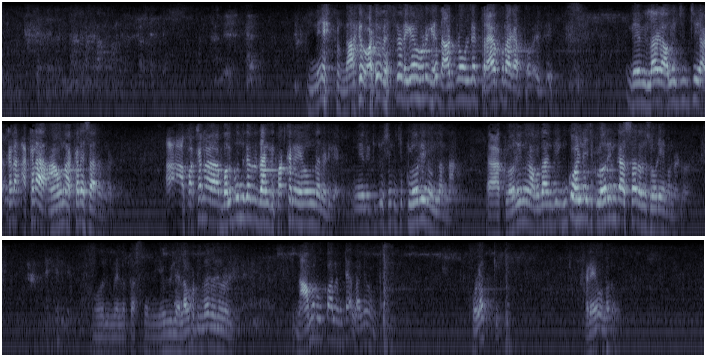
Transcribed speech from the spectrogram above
నేను నాకు వాడు రెస్ట్ అడిగేవాడికి దాంట్లో ఉండే ట్రాప్ నాకు అర్థమైంది. నేను ఇలాగ ఆలోచించి అక్కడ అక్కడ అవును అక్కడే సార్ అన్నాడు. ఆ పక్కన బల్బు ఉంది కదా దానికి పక్కన ఏముందని అడిగాడు. నేను ఇటు చూసి వచ్చి క్లోరిన్ ఉందన్నాను. ఆ క్లోరిన్ అవదానికి ఇంకో వాళ్ళు లేచి క్లోరిన్ కాదు సార్ అది సోడియం అన్నాడు వాడు. ఓరి వీళ్ళతో అసలు ఏ వీళ్ళు ఎలా ఉంటుందో చూడండి. నామరూపాలంటే అలాగే ఉంటాయి. కుళక్కి అక్కడే ఉండదు.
